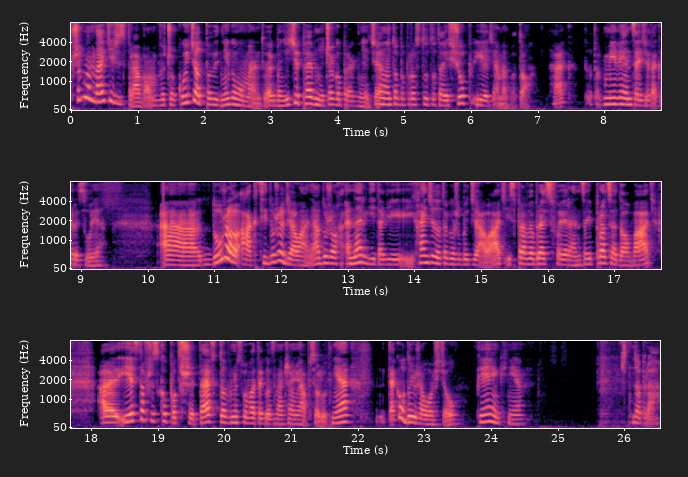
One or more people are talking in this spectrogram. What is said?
przyglądajcie się sprawom, wyczekujcie odpowiedniego momentu. Jak będziecie pewni, czego pragniecie, no to po prostu tutaj siup i jedziemy po to. Tak? To tak mniej więcej się tak rysuje. Dużo akcji, dużo działania, dużo energii takiej i chęci do tego, żeby działać i sprawy brać w swoje ręce i procedować, ale jest to wszystko podszyte w dobrym słowa tego znaczeniu absolutnie taką dojrzałością. Pięknie. Dobra,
